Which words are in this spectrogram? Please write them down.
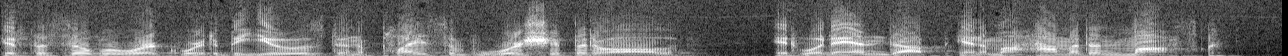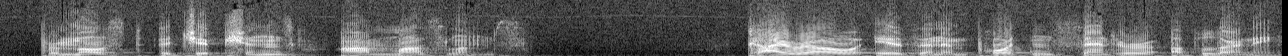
if the silverwork were to be used in a place of worship at all, it would end up in a Mohammedan mosque, for most Egyptians are Muslims. Cairo is an important center of learning.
